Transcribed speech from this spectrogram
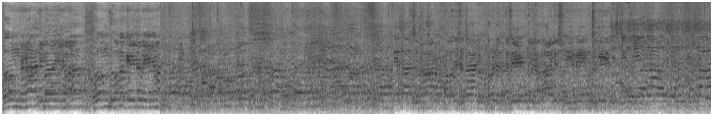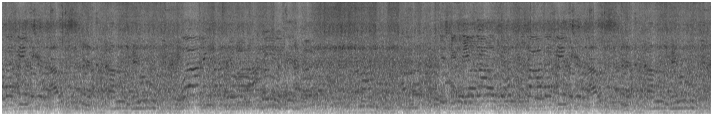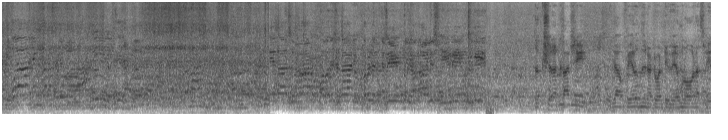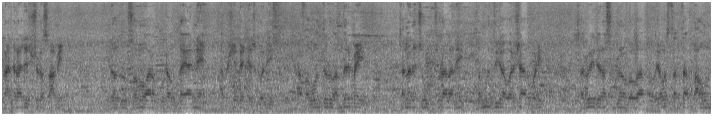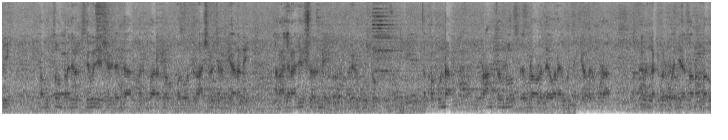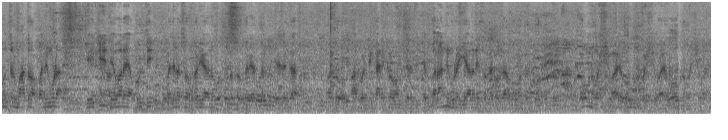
ఓం గణాధిపాయ నమ. ఓం ధూమకేతవే నమ. కాశీగా పేరొందినటువంటి వేములవాడ శ్రీ రాజరాజేశ్వర స్వామి ఈరోజు సోమవారం పూట ఉదయాన్నే అభిషేకం చేసుకొని ఆ భగవంతుడు అందరిపై చల్లని చూపు చూడాలని సమృద్ధిగా వర్షాలు పడి సర్వే జన సుఖనుభవ వ్యవస్థ అంతా బాగుండి ప్రభుత్వం ప్రజలకు సేవ చేసే విధంగా పరిపాలకులకు భగవంతుడు ఆశీర్వచనం ఇవ్వాలని ఆ రాజరాజేశ్వరుని వేడుకుంటూ తప్పకుండా ప్రాంతంలో వేములవాడ దేవాలయ అభివృద్ధికి అందరం కూడా కట్టుకొని పనిచేస్తాను భగవంతుడు మాతో ఆ పని కూడా చేసి దేవాలయ అభివృద్ధి ప్రజల సౌకర్యాలు భక్తుల సౌకర్యాలు కలిపించే విధంగా మాతో అటువంటి కార్యక్రమం జరిపించే బలాన్ని కూడా ఇవ్వాలనే సందర్భంగా భగవంతుడు కోరుకుంటూ ఓం నమ శివాయ ఓం నమ శివాయ ఓం నమ శివాయ.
